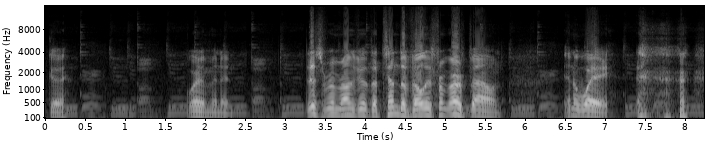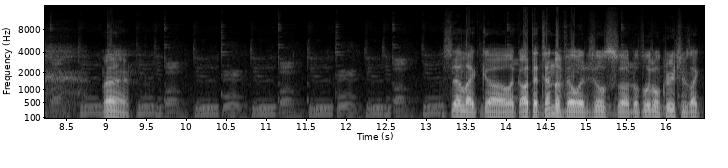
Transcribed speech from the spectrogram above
Okay. Wait a minute. This room reminds me of the Tenda Village from Earthbound. In a way. Man. I said like uh, like at the Tenda Village, those uh, those little creatures like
